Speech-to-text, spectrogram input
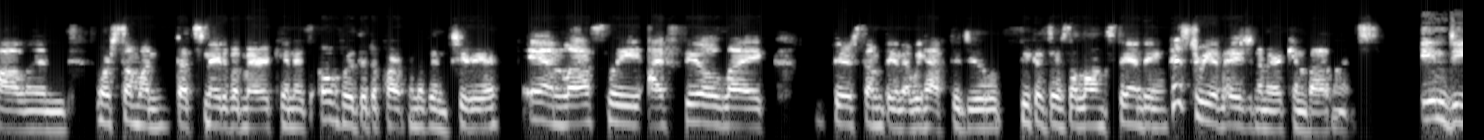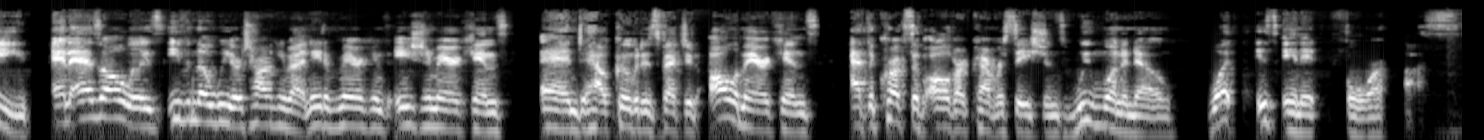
Haaland or someone that's Native American is over the Department of Interior. And lastly, I feel like there's something that we have to do because there's a longstanding history of Asian American violence. Indeed. And as always, even though we are talking about Native Americans, Asian Americans, and how COVID has affected all Americans, at the crux of all of our conversations, we want to know what is in it for us.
